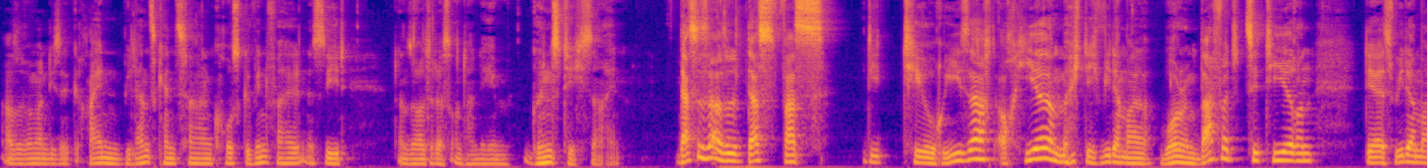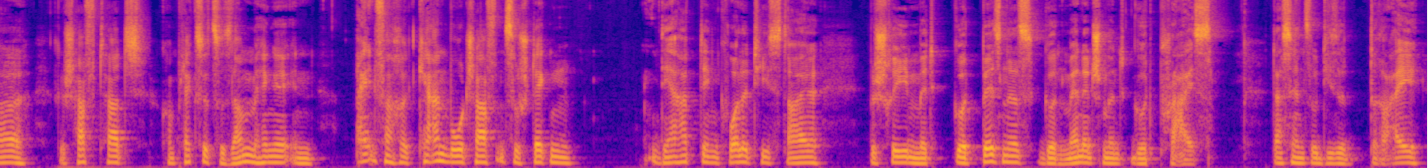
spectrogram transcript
also wenn man diese reinen Bilanzkennzahlen, Kurs-Gewinn-Verhältnis sieht, dann sollte das Unternehmen günstig sein. Das ist also das, was die Theorie sagt, auch hier möchte ich wieder mal Warren Buffett zitieren, der es wieder mal geschafft hat, komplexe Zusammenhänge in einfache Kernbotschaften zu stecken. Der hat den Quality Style beschrieben mit Good Business, Good Management, Good Price. Das sind so diese drei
